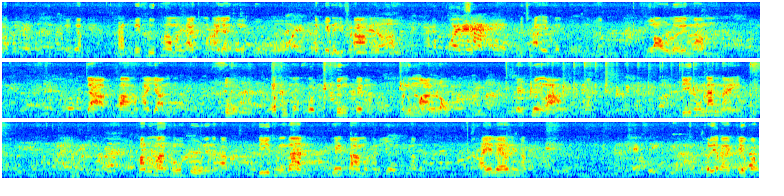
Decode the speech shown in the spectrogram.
ครับอย่างนี้ยครับ นี่คือผ้ามหามหายันของหลวงปู่จะเป็นวิชาของหลวงปู่วิชาเอกวิชาเอกของหลวงปู่นะครับเราเลยนำจากผ้ามหายันสู่วัตถุมงคล ซึ่งเป็นหนุมานหล่อเป็นเครื่องรางครับ ดีทางด้านไหนพระหนุมานของหลวงปู่เนี่ยนะครับ ดีทางด้านเมตตามหานิยมครับ ใช้แล้วนี่ครับ เขาเรียกอะไรเกี่ยวกับ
